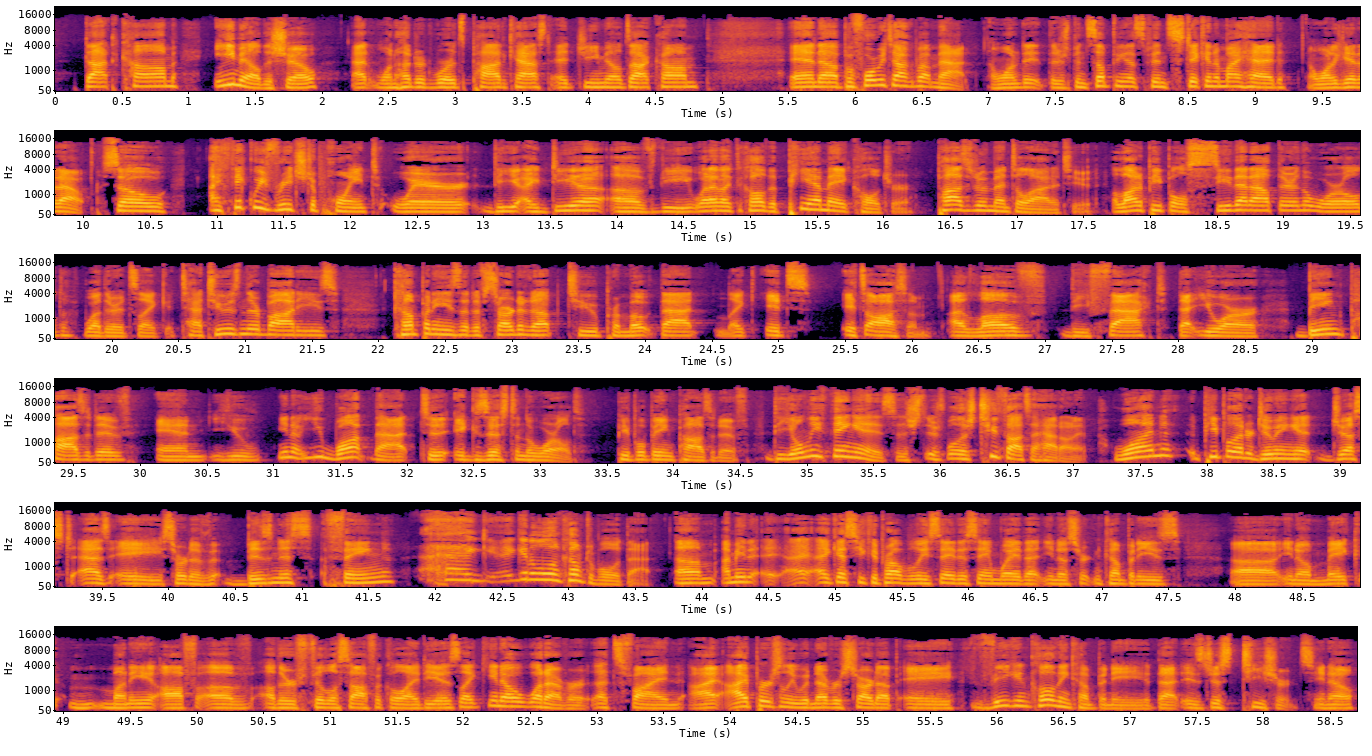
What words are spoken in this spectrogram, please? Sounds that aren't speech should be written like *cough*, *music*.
com. Email the show at 100wordspodcast at gmail.com. And uh, before we talk about Matt, I wanted to, there's been something that's been sticking in my head. I want to get it out. So I think we've reached a point where the idea of the, what I like to call the PMA culture, positive mental attitude, a lot of people see that out there in the world, whether it's like tattoos in their bodies, companies that have started up to promote that. Like it's, it's awesome. I love the fact that you are being positive and you you know you want that to exist in the world people being positive the only thing is there's, well there's two thoughts i had on it one people that are doing it just as a sort of business thing I get a little uncomfortable with that. Um, I mean, I, I, guess you could probably say the same way that you know certain companies, uh, you know, make money off of other philosophical ideas. Like you know, whatever, that's fine. I, I personally would never start up a vegan clothing company that is just T-shirts. You know,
